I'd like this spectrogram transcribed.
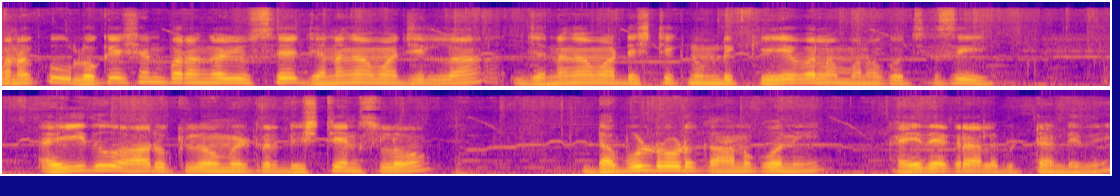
మనకు లొకేషన్ పరంగా చూస్తే జనగామ జిల్లా జనగామ డిస్టిక్ నుండి కేవలం మనకు వచ్చేసి ఐదు ఆరు కిలోమీటర్ డిస్టెన్స్లో డబుల్ రోడ్ కానుకొని ఐదు ఎకరాల బిట్టండి ఇది.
